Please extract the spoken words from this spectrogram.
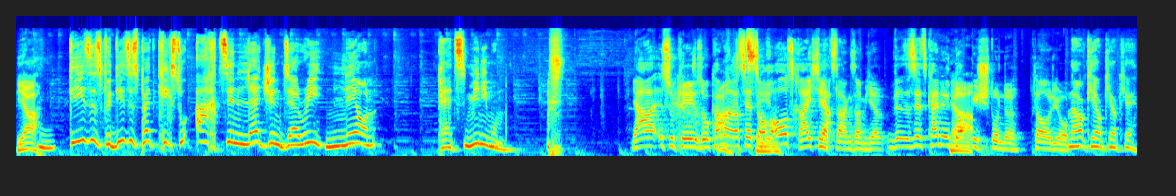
Ja, dieses, für dieses Pet kriegst du 18 Legendary Neon Pets Minimum. Ja, ist okay. So kann man das jetzt 18. auch aus. Reicht Ja. jetzt langsam hier. Das ist jetzt keine Ja. Dogmi-Stunde, Claudio. Na, okay, okay, okay.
